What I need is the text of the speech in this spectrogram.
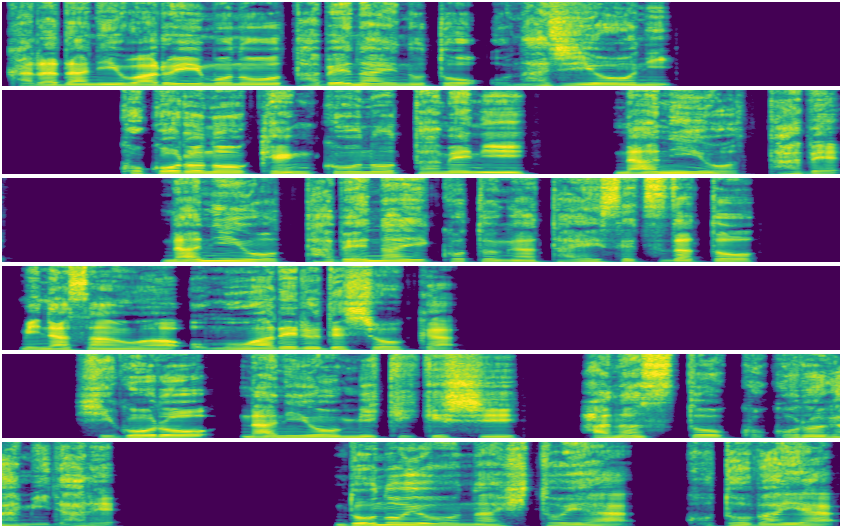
体に悪いものを食べないのと同じように心の健康のために何を食べ何を食べないことが大切だと皆さんは思われるでしょうか？日頃何を見聞きし話すと心が乱れどのような人や言葉や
